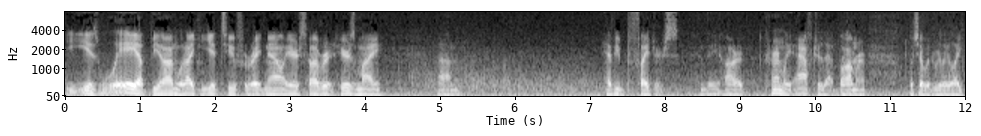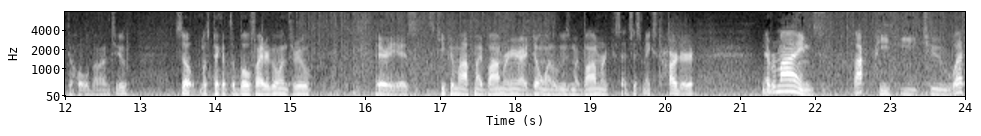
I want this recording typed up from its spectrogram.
He is way up beyond what I can get to for right now here. So, however, here's my um, heavy fighters. And they are currently after that bomber, which I would really like to hold on to. So, let's pick up the Beaufighter going through. There he is. Let's keep him off my bomber here. I don't want to lose my bomber because that just makes it harder. Never mind. Fuck PE2. What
